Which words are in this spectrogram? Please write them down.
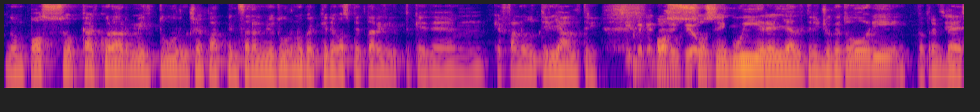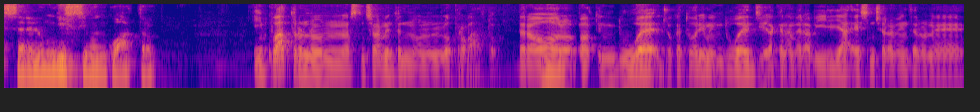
non posso calcolarmi il turno, cioè pensare al mio turno perché devo aspettare che, che, che fanno tutti gli altri. Sì, posso esempio... seguire gli altri giocatori, potrebbe sì. essere lunghissimo in quattro. In quattro non, sinceramente non l'ho provato, però mm. l'ho provato in due giocatori, ma in due gira che è una meraviglia e sinceramente non è...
